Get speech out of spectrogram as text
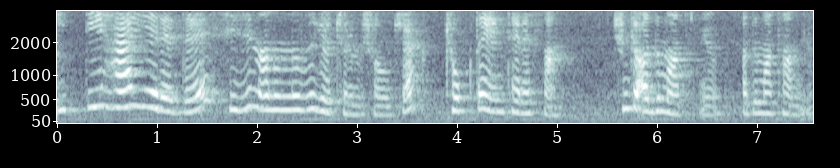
gittiği her yere de sizin anınızı götürmüş olacak. Çok da enteresan. Çünkü adım atmıyor, adım atamıyor.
